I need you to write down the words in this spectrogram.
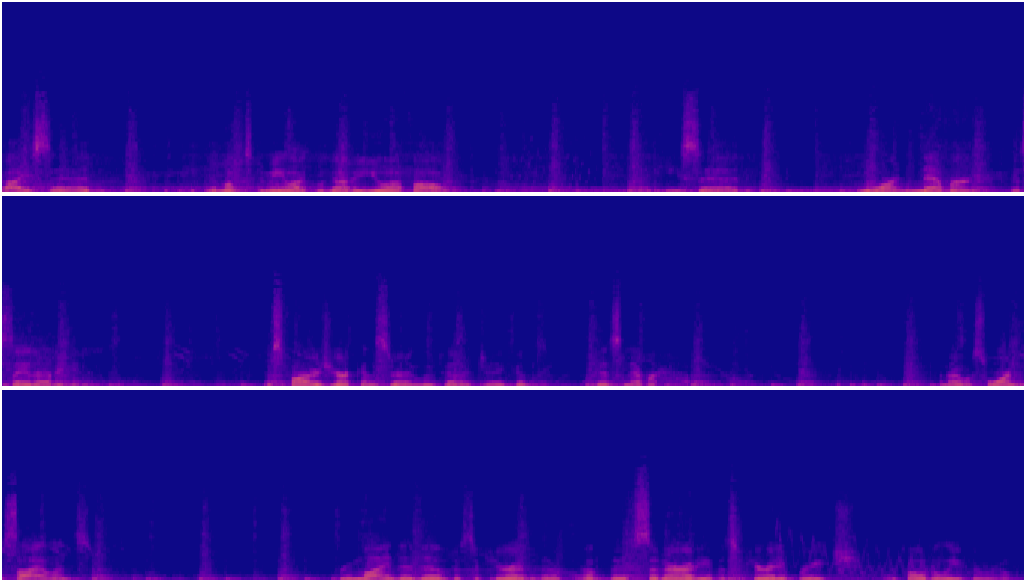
I said, It looks to me like we got a UFO. And he said, You are never to say that again. As far as you're concerned, Lieutenant Jacobs, this never happened. And I was sworn to silence, reminded of the security of, of the severity of a security breach, and told to leave the room.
